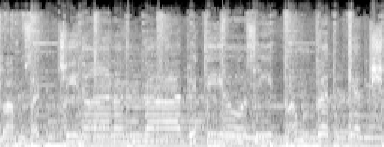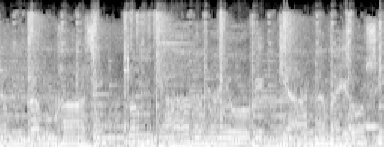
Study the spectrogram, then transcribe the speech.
त्वं सच्चिदानन्दाद्वितीयोऽसि त्वं प्रत्यक्षं ब्रह्मासि त्वं ज्ञानमयो विज्ञानमयोऽसि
